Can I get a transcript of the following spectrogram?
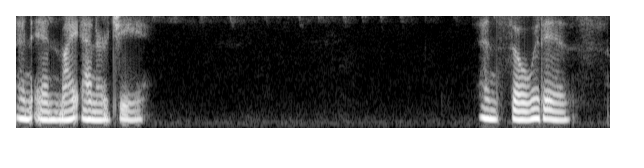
and in my energy. And so it is.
